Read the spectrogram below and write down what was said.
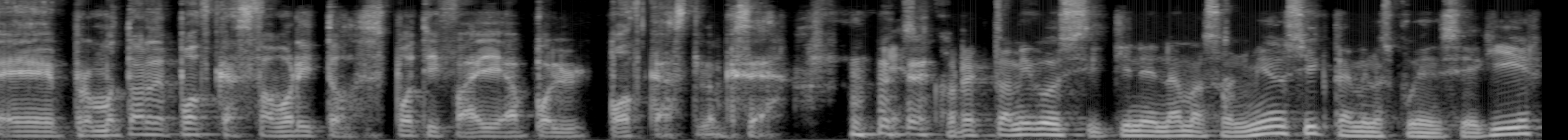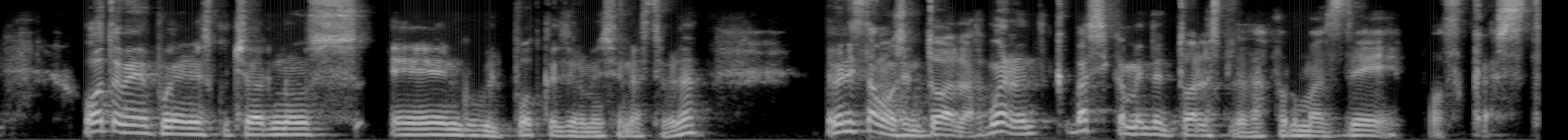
eh, promotor de podcast favorito, Spotify, Apple Podcast, lo que sea. Es correcto, amigos. Si tienen Amazon Music, también nos pueden seguir. O también pueden escucharnos en Google Podcast, ya lo mencionaste, ¿verdad? También estamos en todas las, bueno, básicamente en todas las plataformas de podcast.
